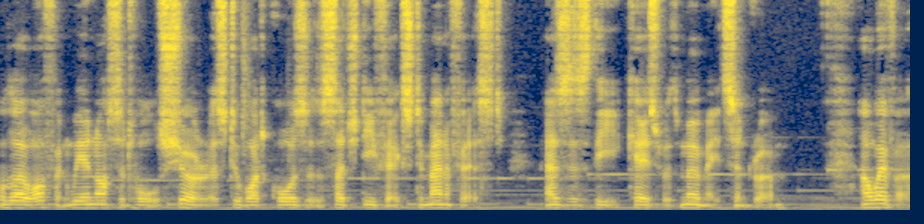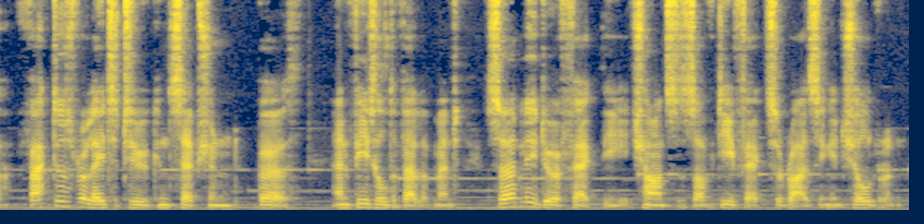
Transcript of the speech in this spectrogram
Although often we are not at all sure as to what causes such defects to manifest, as is the case with mermaid syndrome. However, factors related to conception, birth, and fetal development certainly do affect the chances of defects arising in children.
